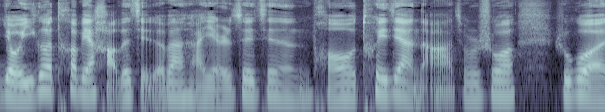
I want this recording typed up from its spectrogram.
有一个特别好的解决办法，也是最近朋友推荐的啊，就是说如果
